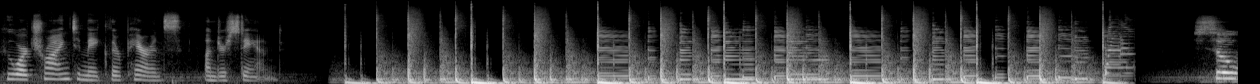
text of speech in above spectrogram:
who are trying to make their parents understand. So,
